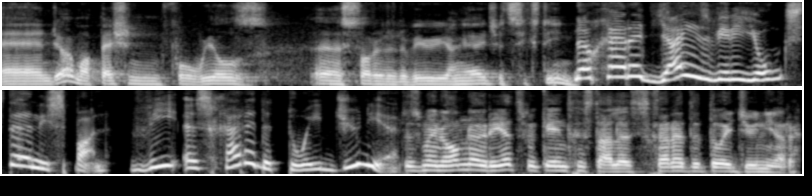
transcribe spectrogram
And yeah, my passion for wheels uh, started at a very young age, at 16. Nou Gerrit, jy is weer die jongste in die span. Wie is Gerrit de Toey Junior? Soos my naam nou reeds bekend gestel is, Gerrit de Toey Junior.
